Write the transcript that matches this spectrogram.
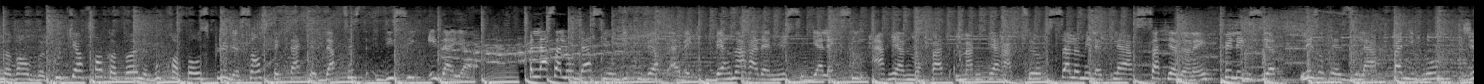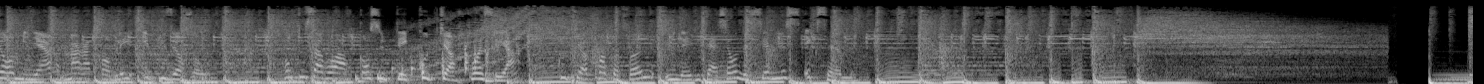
Novembre, Coup de cœur francophone vous propose plus de 100 spectacles d'artistes d'ici et d'ailleurs. Place à l'audace et aux découvertes avec Bernard Adamus, Galaxy, Ariane Moffat, Marie-Pierre Arthur, Salomé Leclerc, Safia Nolin, Félix Diop, Les Hôtesses d'Hilaire, Fanny Bloom, Jérôme Minière, Marat Tremblay et plusieurs autres. Pour tout savoir, consultez coupdecoeur.ca. Coup de cœur francophone, une invitation de Sirius XM.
